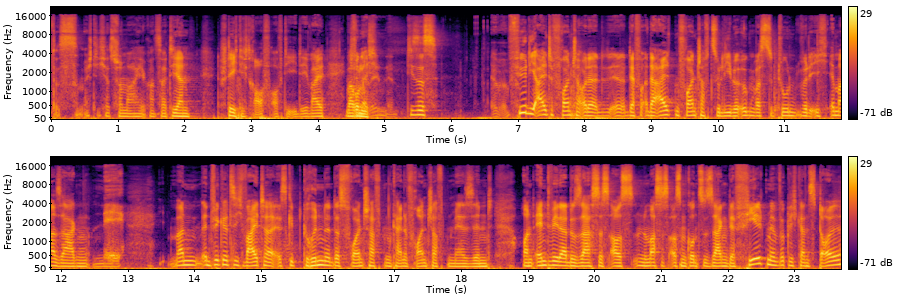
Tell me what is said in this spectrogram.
Das möchte ich jetzt schon mal hier konstatieren. Da stehe ich nicht drauf auf die Idee, weil. Warum finde, Dieses äh, für die alte Freundschaft oder der, der alten Freundschaft zuliebe irgendwas zu tun, würde ich immer sagen, nee. Man entwickelt sich weiter. Es gibt Gründe, dass Freundschaften keine Freundschaften mehr sind. Und entweder du sagst es aus, du machst es aus dem Grund zu sagen, der fehlt mir wirklich ganz doll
